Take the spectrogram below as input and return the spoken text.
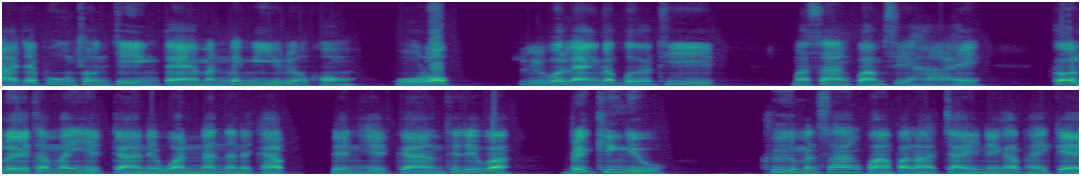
อาจจะพุ่งชนจริง แต่มันไม่มีเรื่องของหัวรบ หรือว่าแรงระเบิดที่ มาสร้างความเสียหาย ก็เลยทำให้เหตุการณ์ในวันนั้นนะครับ เป็นเหตุการณ์ที่เรียกว่า breaking news คือมันสร้างความประหลาดใจนะครับให้แก่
